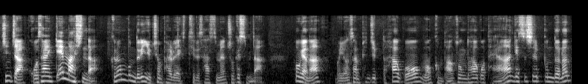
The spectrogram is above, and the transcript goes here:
진짜 고사양 게임 하신다. 그런 분들이 6800XT를 샀으면 좋겠습니다. 혹여나 뭐 영상 편집도 하고 원컴 방송도 하고 다양하게 쓰실 분들은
